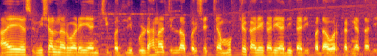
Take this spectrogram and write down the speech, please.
I A S Vishal Narwade यांची बदली बुलढाणा जिल्हा परिषदच्या मुख्य कार्यकारी अधिकारी पदावर करण्यात आली.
